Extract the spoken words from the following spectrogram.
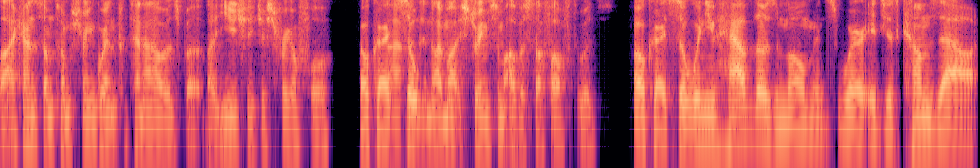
Like I can sometimes stream Gwent for ten hours, but like usually just three or four. Okay. Uh, so and then I might stream some other stuff afterwards. Okay, so when you have those moments where it just comes out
